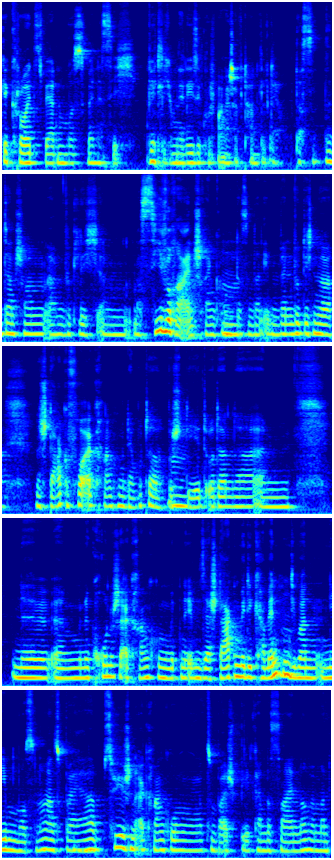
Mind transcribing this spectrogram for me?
gekreuzt werden muss, wenn es sich wirklich um eine Risikoschwangerschaft handelt. Ja, das sind dann schon ähm, wirklich ähm, massivere Einschränkungen. Mhm. Das sind dann eben, wenn wirklich eine, eine starke Vorerkrankung der Mutter besteht mhm. oder eine, ähm, eine, ähm, eine chronische Erkrankung mit eben sehr starken Medikamenten, die man nehmen muss. Ne? Also bei ja, psychischen Erkrankungen zum Beispiel kann das sein, ne? wenn man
